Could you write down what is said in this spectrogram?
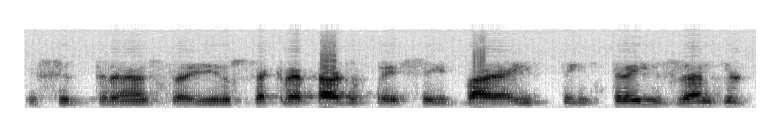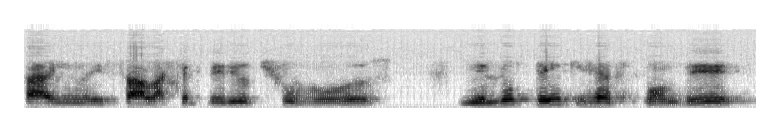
esse trânsito aí. O secretário do prefeito vai aí, tem três anos que ele está indo aí falar que é período chuvoso. E ele não tem que responder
